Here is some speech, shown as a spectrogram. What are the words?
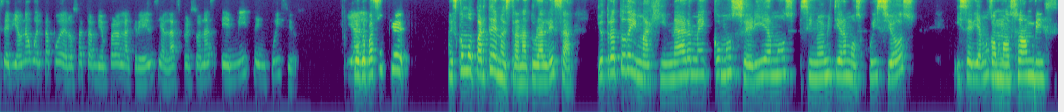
sería una vuelta poderosa también para la creencia. Las personas emiten juicios. Lo que pasa es que es como parte de nuestra naturaleza. Yo trato de imaginarme cómo seríamos si no emitiéramos juicios y seríamos como zombies.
